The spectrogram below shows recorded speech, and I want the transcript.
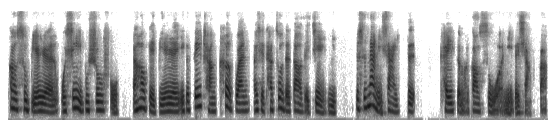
告诉别人我心里不舒服，然后给别人一个非常客观而且他做得到的建议，就是那你下一次可以怎么告诉我你的想法，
